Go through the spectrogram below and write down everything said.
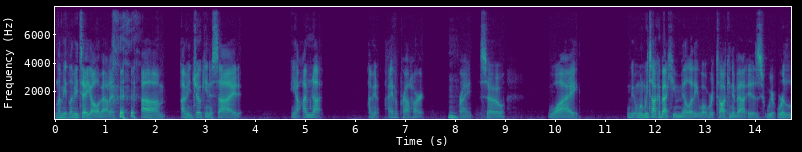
Let me let me tell you all about it. Um, I mean, joking aside, you know, I'm not. I mean, I have a proud heart, hmm. right? So, why when we talk about humility, what we're talking about is we're we're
